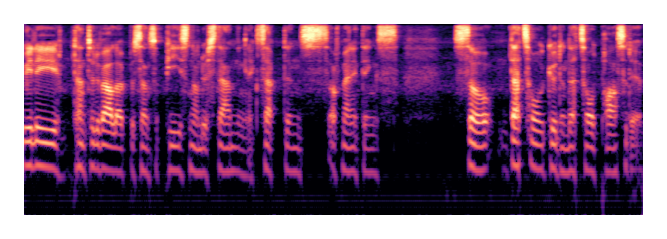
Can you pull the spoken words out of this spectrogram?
really tend to develop a sense of peace and understanding and acceptance of many things. So that's all good and that's all positive.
